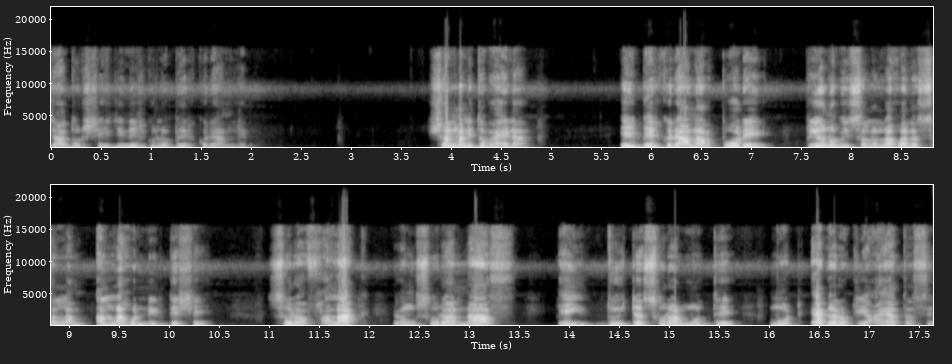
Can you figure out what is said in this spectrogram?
জাদুর সেই জিনিসগুলো বের করে আনলেন। সম্মানিত ভাইরা এই বের করে আনার পরে প্রিয় নবী সাল্লাহ সাল্লাম আল্লাহর নির্দেশে সোরা ফালাক এবং সোরা নাস, এই দুইটা সোরার মধ্যে মোট এগারোটি আয়াত আছে।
